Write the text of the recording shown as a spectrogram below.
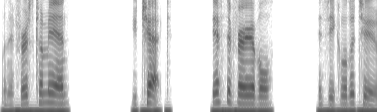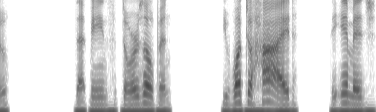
When they first come in, you check. If the variable is equal to 2, that means the door is open. You want to hide the image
